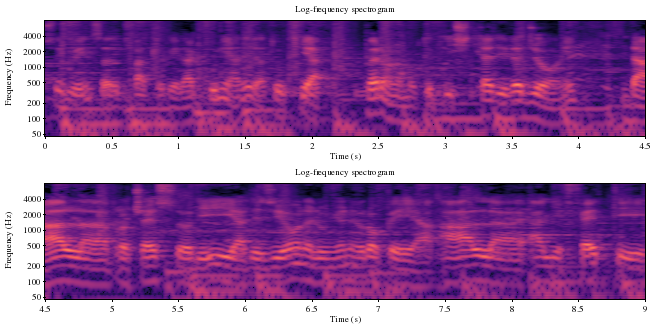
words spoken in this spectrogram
Conseguenza del fatto che da alcuni anni la Turchia, per una molteplicità di ragioni, dal processo di adesione all'Unione Europea al, agli effetti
